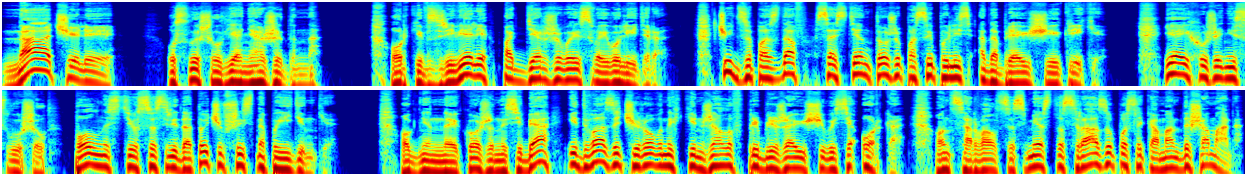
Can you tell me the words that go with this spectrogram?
«Начали!» — услышал я неожиданно. Орки взревели, поддерживая своего лидера. Чуть запоздав, со стен тоже посыпались одобряющие крики. Я их уже не слушал, полностью сосредоточившись на поединке. Огненная кожа на себя и два зачарованных кинжалов приближающегося орка. Он сорвался с места сразу после команды шамана.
